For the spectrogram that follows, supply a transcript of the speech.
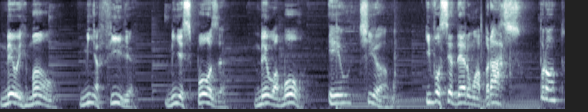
meu irmão, minha filha, minha esposa, meu amor, eu te amo. E você der um abraço, pronto.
